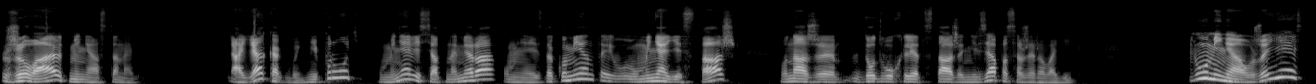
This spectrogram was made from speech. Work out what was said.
желают меня остановить. А я как бы не против. У меня висят номера, у меня есть документы, у меня есть стаж. У нас же до двух лет стажа нельзя пассажира водить. У меня уже есть,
